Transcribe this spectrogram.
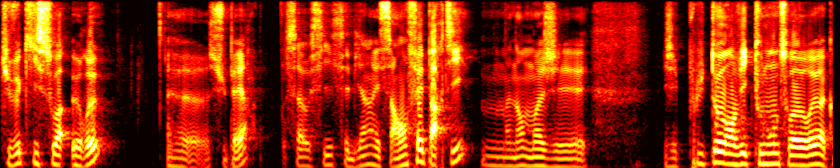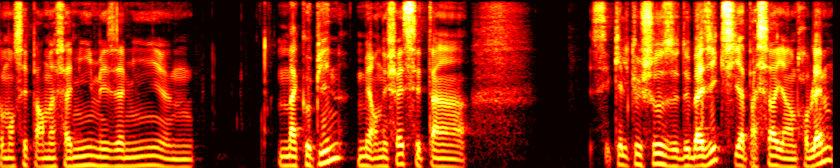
Tu veux qu'ils soient heureux, super. Ça aussi c'est bien et ça en fait partie. Maintenant moi j'ai j'ai plutôt envie que tout le monde soit heureux, à commencer par ma famille, mes amis, euh, ma copine. Mais en effet, c'est un, c'est quelque chose de basique. S'il n'y a pas ça, il y a un problème.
